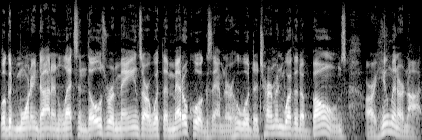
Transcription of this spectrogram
Well, good morning, Don and Lex. And those remains are with the medical examiner who will determine whether the bones are human or not.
